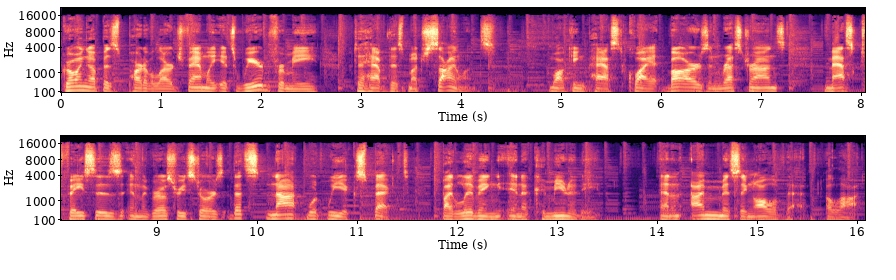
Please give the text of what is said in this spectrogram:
Growing up as part of a large family, it's weird for me to have this much silence. Walking past quiet bars and restaurants, masked faces in the grocery stores, that's not what we expect by living in a community. And I'm missing all of that a lot.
